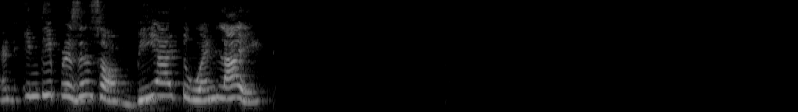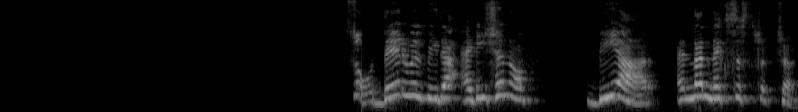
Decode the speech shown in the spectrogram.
and in the presence of Br2 and light, so there will be the addition of Br and the next structure.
